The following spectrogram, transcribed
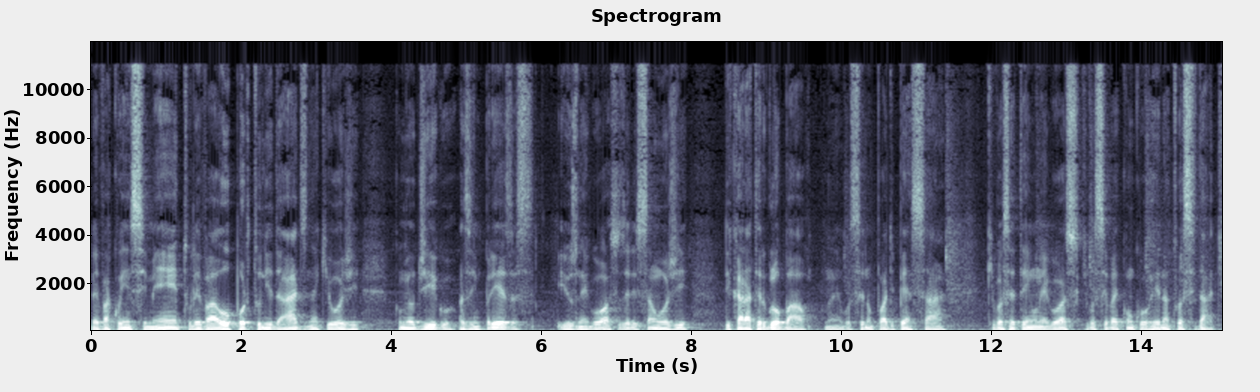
levar conhecimento, levar oportunidades, né? Que hoje, como eu digo, as empresas e os negócios eles são hoje de caráter global, né? Você não pode pensar que você tem um negócio que você vai concorrer na tua cidade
